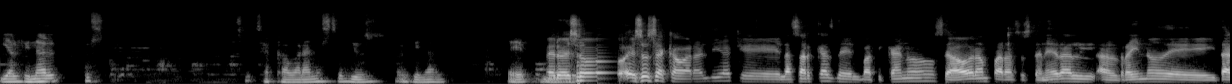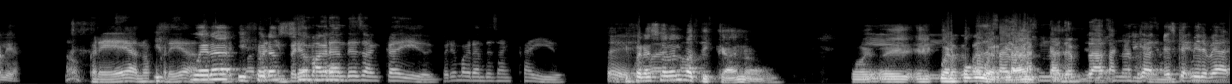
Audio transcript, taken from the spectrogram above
y al final, pues, se, acabarán estos dioses al final. Eh, Pero eso, eso se acabará el día que las arcas del Vaticano se abran para sostener al, al reino de Italia. No crea, no Y crea. fuera- y Imperios más fuera imperios más solo- grandes han caído, imperios más grandes han caído. Sí. Y fuera solo el Vaticano. O el, Y- el y cuerpo pasa es que de plata, es es mire, vean,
